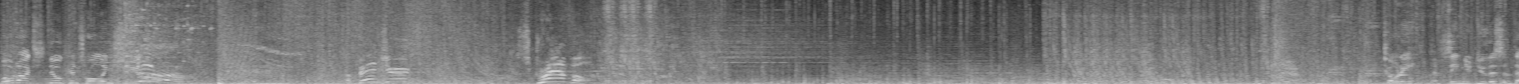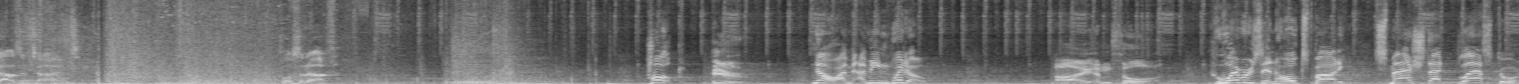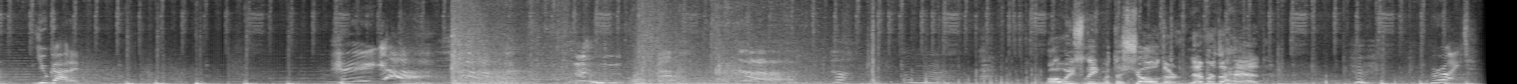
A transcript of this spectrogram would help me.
MODOK's still controlling shield. Avengers, scramble! Tony, I've seen you do this a thousand times. Close enough. Hulk! Here! No, I, I mean Widow. I am Thor. Whoever's in Hulk's body, smash that blast door. You got it. Always lead with the shoulder, never the head. Right.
